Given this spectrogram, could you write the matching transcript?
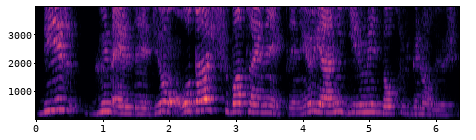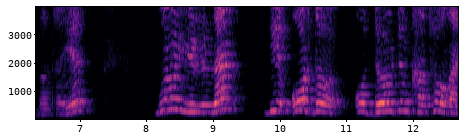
bir gün elde ediyor. O da Şubat ayına ekleniyor. Yani 29 gün oluyor Şubat ayı. Bunun yüzünden bir orada o dördün katı olan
